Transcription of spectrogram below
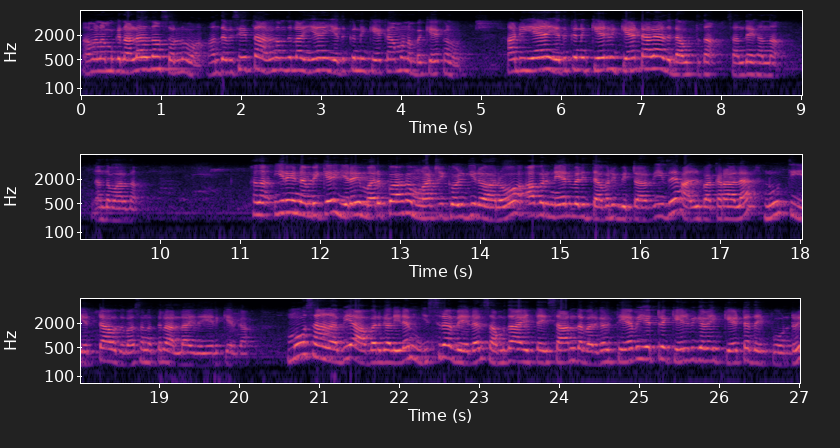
அவன் நமக்கு நல்லது தான் சொல்லுவான். அந்த விஷயத்த அலகம்துல்லா ஏன் எதுக்குன்னு கேட்காம நம்ம கேட்கணும். அப்படி ஏன் எதுக்குன்னு கேள்வி கேட்டாலே அது டவுட்டு தான் சந்தேகம்தான். அந்த மாதிரி தான் அதான் இறை நம்பிக்கை இறை மறுப்பாக மாற்றிக்கொள்கிறாரோ அவர் நேர்வழி தவறிவிட்டார். இது அல் பக்கரால நூற்றி எட்டாவது வசனத்தில் அல்லாஹ் இதை இறக்கியிருக்கான். மூசா நபி அவர்களிடம் இஸ்ரவேலர் சமுதாயத்தை சார்ந்தவர்கள் தேவையற்ற கேள்விகளை கேட்டதைப் போன்று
